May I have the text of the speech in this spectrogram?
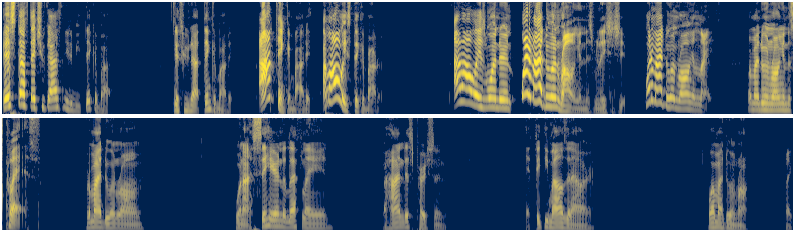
it's stuff that you guys need to be thinking about. If you're not thinking about it, I'm thinking about it. I'm always thinking about it. I'm always wondering, am I doing wrong in this relationship? What am I doing wrong in life? What am I doing wrong in this class? What am I doing wrong when I sit here in the left lane behind this person at 50 miles an hour? What am I doing wrong? Like,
